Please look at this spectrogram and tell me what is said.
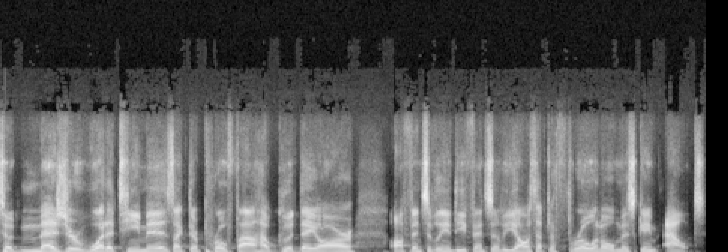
to measure what a team is, like their profile, how good they are offensively and defensively, you almost have to throw an Ole Miss game out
